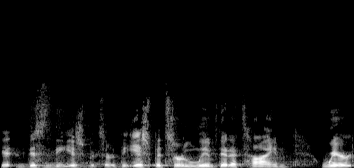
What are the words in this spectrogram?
Shiloach, this is the Ishbitzer. The Ishbitzer lived at a time where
